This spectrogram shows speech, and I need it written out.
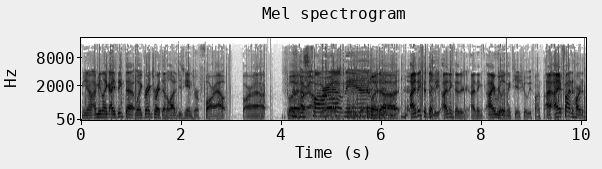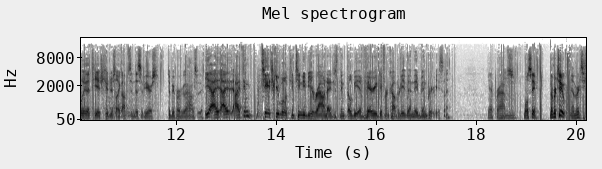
you know. I mean, like I think that like Greg's right that a lot of these games are far out, far out, but That's far out, man. but uh, I think that they'll be. I think that they're, I think I really think THQ will be fun. I, I find it hard to believe that THQ just like ups and disappears. To be perfectly honest with you. Yeah, I, I, I think THQ will continue to be around. I just think they'll be a very different company than they've been previously. Yeah, perhaps we'll see. Number two, Number two.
